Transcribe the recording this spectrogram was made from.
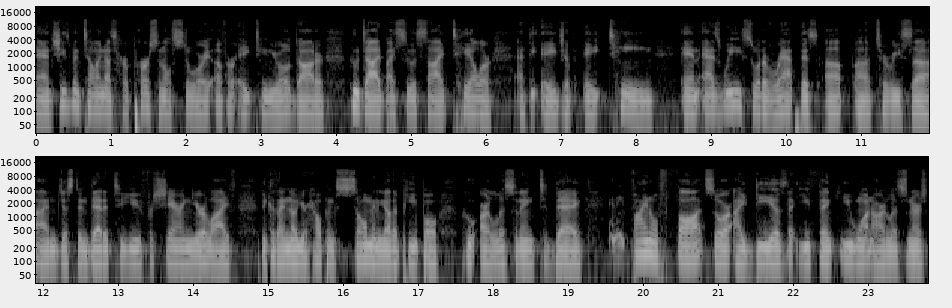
And she's been telling us her personal story of her 18 year old daughter who died by suicide, Taylor, at the age of 18. And as we sort of wrap this up, uh, Teresa, I'm just indebted to you for sharing your life because I know you're helping so many other people who are listening today. Any final thoughts or ideas that you think you want our listeners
